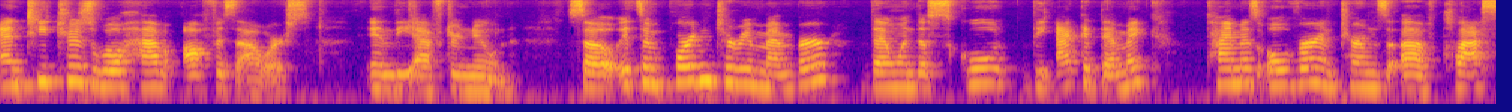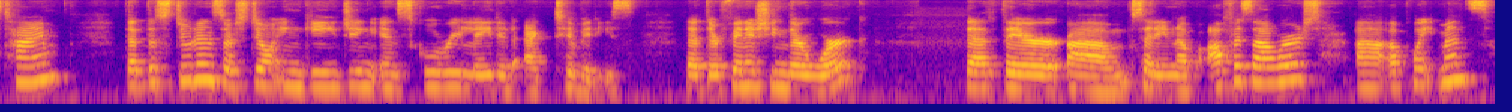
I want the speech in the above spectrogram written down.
and teachers will have office hours in the afternoon. So it's important to remember that when the school, the academic time is over in terms of class time, that the students are still engaging in school-related activities, that they're finishing their work, that they're um, setting up office hours uh, appointments,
